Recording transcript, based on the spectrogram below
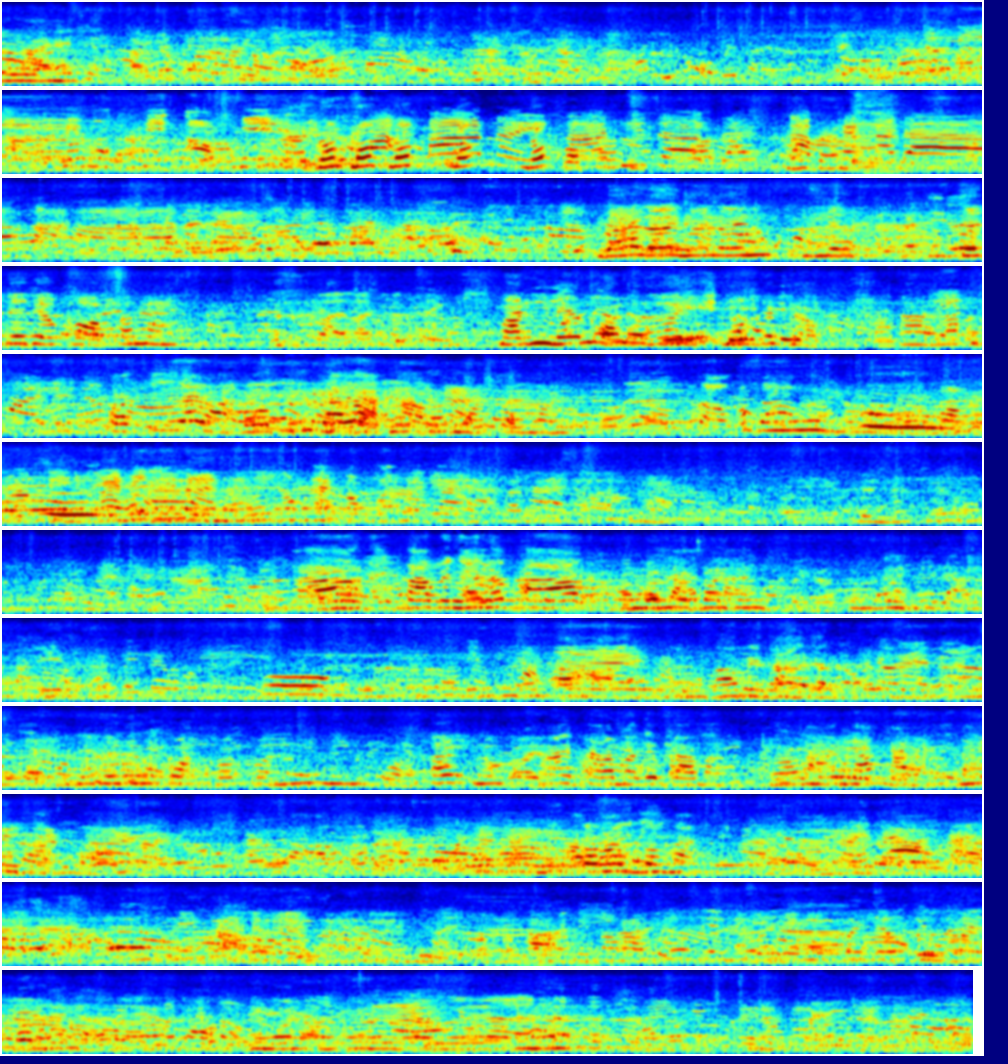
พี่มุกพี่อ๋อพี่ นกนกนกนบ้ากนไหนนกขอคะที่จะกลับแคนาดาค่ะแคนาดาใช่ไหมมาเลยมาเลยลูกมาเลยเดี๋ยวเดี๋ยวเดี๋ยวขอแป๊บนึงมาที่รถก่อเลยน้องจะกลับอ่าแล้วถ่ายเลยนะขอที่ได้ขอที่ได้ขอที่ได้ไปหน่อยสองสามไปให้ที่ไหนนะพาวไหนพาไปไหนแล้วพาวเอามาเลยไป กันพาวไปไหนกันเดี๋ยวเดี๋ยวก่อนขอก่อนนิดนึงก่อนไอ้น้องให้พาวมาเดี๋ยวพาวมาน้องไม่รักกันไม่รักกันก็ไม่ต้องมาเ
